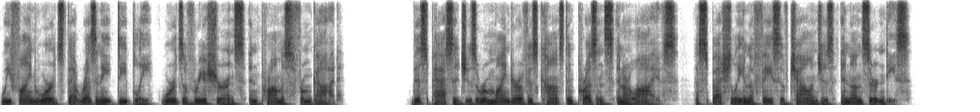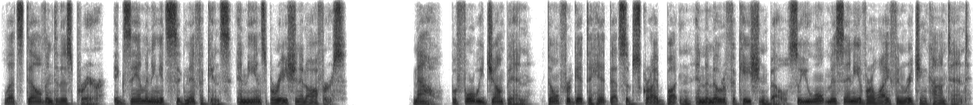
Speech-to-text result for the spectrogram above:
we find words that resonate deeply, words of reassurance and promise from God. This passage is a reminder of His constant presence in our lives, especially in the face of challenges and uncertainties. Let's delve into this prayer, examining its significance and the inspiration it offers. Now, before we jump in, don't forget to hit that subscribe button and the notification bell so you won't miss any of our life enriching content.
